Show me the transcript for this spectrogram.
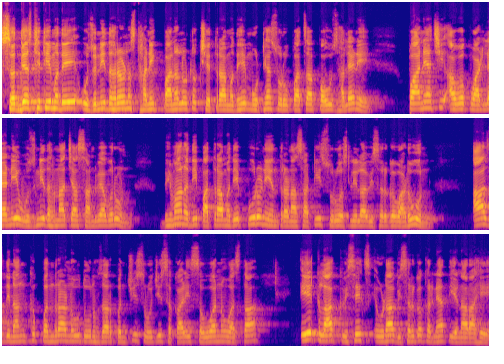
सद्यस्थितीमध्ये उजनी धरण स्थानिक पाणलोट क्षेत्रामध्ये मोठ्या स्वरूपाचा पाऊस झाल्याने पाण्याची आवक वाढल्याने उजनी धरणाच्या सांडव्यावरून भीमा नदी पात्रामध्ये पूर नियंत्रणासाठी सुरू असलेला विसर्ग वाढवून आज दिनांक पंधरा नऊ दोन हजार पंचवीस रोजी सकाळी सव्वा नऊ वाजता एक लाख क्विसेक्स एवढा विसर्ग करण्यात येणार आहे.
